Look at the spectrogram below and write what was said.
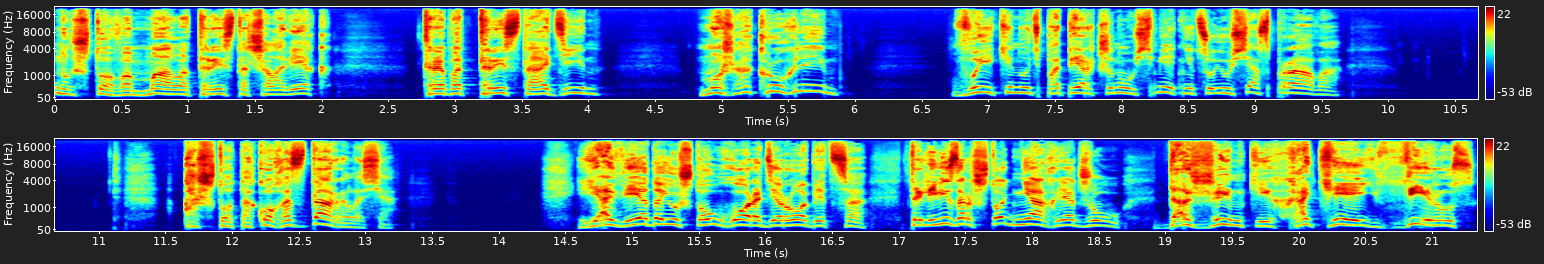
Ну што вам мало 300 чалавек, трэба 301. Можа, акруглім. Выкінуць паперчыну ў сметніцу і ўся справа. А што такога здарылася? Я ведаю, што ў горадзе робіцца. Тэлевізар штодня гляджу. Дажынкі, хакей, вірус.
